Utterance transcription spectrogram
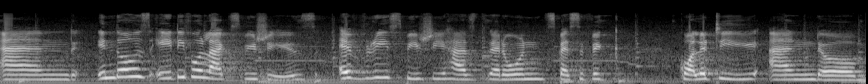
And in those 84 lakh species, every species has their own specific quality and um,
